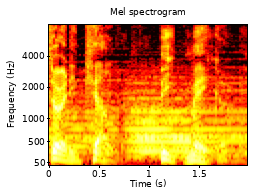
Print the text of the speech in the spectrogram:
Dirty Keller, beat maker.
